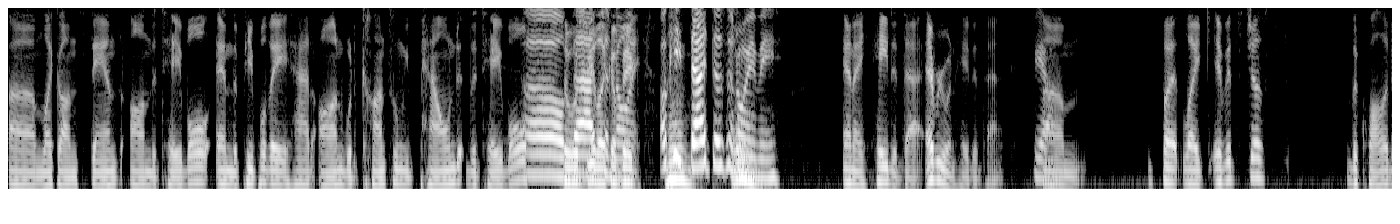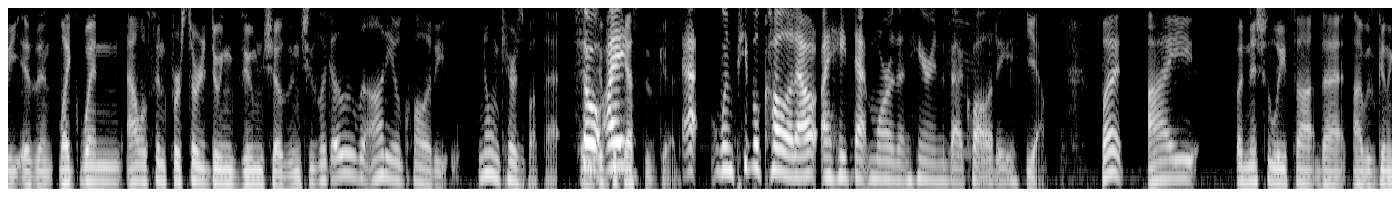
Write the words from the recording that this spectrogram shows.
um, like on stands on the table, and the people they had on would constantly pound the table. Oh, so it would that's be like annoying. a big. okay, boom, that does annoy boom. me. and I hated that. Everyone hated that. Yeah. Um, but like, if it's just the quality isn't like when Allison first started doing Zoom shows, and she's like, "Oh, the audio quality." No one cares about that. So if the I- guest is good. When people call it out, I hate that more than hearing the bad quality. Yeah. But I initially thought that I was going to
